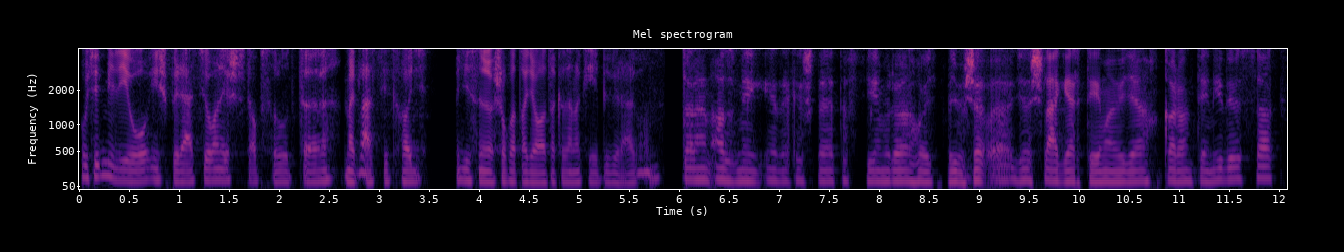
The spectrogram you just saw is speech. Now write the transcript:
Úgyhogy millió inspiráció van, és abszolút meglátszik, hogy, hogy iszonyú sokat agyaltak ezen a képi világon. Talán az még érdekes lehet a filmről, hogy, hogy most a, a sláger téma ugye a karantén időszak,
